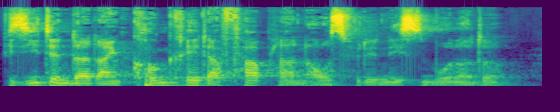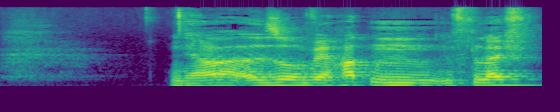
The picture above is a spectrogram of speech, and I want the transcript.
Wie sieht denn da dein konkreter Fahrplan aus für die nächsten Monate? Ja, also wir hatten, vielleicht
